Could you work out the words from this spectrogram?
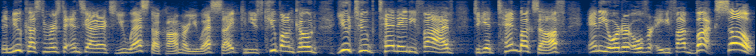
that new customers to NCIXUS.com, our US site, can use coupon code YouTube1085 to get 10 bucks off any order over 85 bucks. So,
